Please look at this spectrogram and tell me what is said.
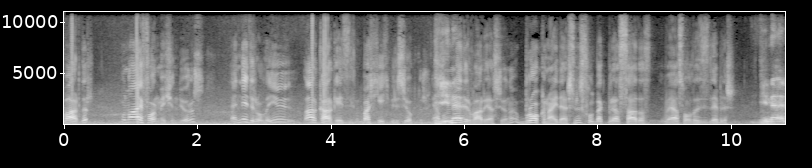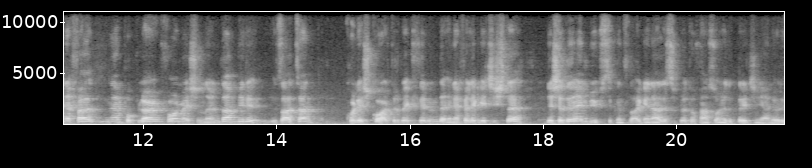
vardır. Buna I formation diyoruz. Yani nedir olayı? Arka arkaya dizilmek. Başka hiçbirisi yoktur. Yani Yine... nedir varyasyonu? Broken eye dersiniz. Fullback biraz sağda veya solda dizilebilir. Yine NFL'in en popüler formation'larından biri. Zaten kolej quarterback'lerinin de NFL'e geçişte yaşadığı en büyük sıkıntılar genelde spread offense oynadıkları için yani öyle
